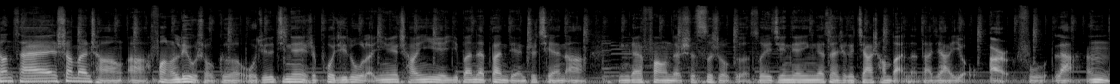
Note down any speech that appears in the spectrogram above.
刚才上半场啊放了六首歌，我觉得今天也是破纪录了，因为潮音乐一般在半点之前啊应该放的是四首歌，所以今天应该算是个加长版的，大家有耳福啦。嗯，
